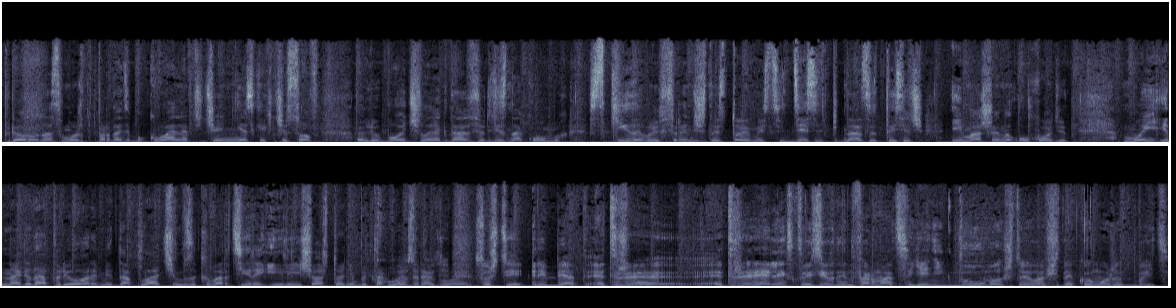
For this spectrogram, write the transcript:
Приора у нас может продать буквально в течение нескольких часов любой человек, даже среди знакомых. Скидываешь с рыночной стоимости 10-15 тысяч, и машина уходит. Мы иногда приорами доплачиваем за квартиры или еще что-нибудь такое Господи. дорогое. Слушайте, ребят, это же, это же реально эксклюзивная информация. Я не думал, что вообще такое может быть.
